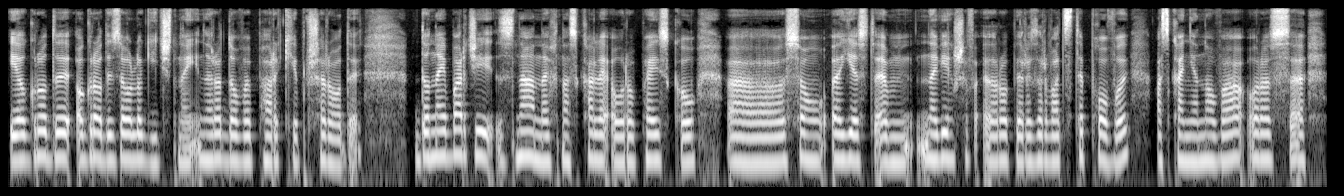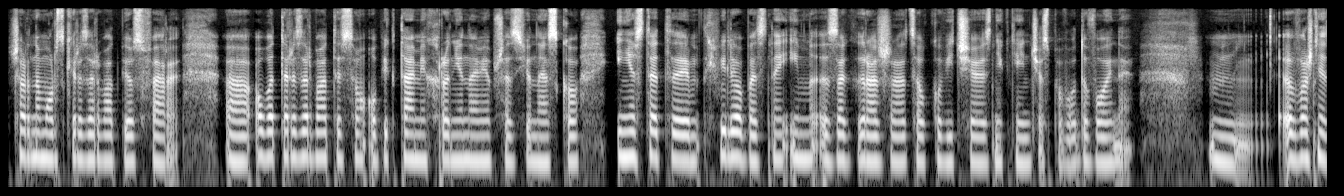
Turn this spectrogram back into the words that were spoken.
i ogrody, ogrody zoologiczne, i narodowe parki przyrody. Do najbardziej znanych na skalę europejską e, są, jest największy w Europie rezerwat stepowy Askanianowa oraz e, Czarnomorski Rezerwat Biosfery. E, oba te rezerwaty są obiektami chronionymi przez UNESCO i niestety w chwili obecnej im zagraża całkowicie zniknięcie z powodu wojny. Mm, właśnie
